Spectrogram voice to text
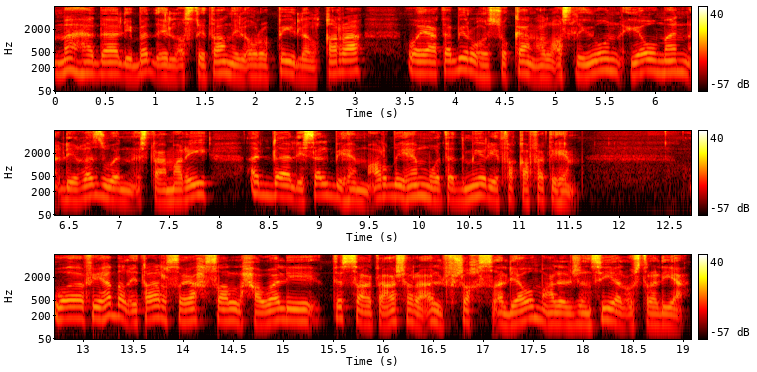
مهد لبدء الاستيطان الأوروبي للقاره ويعتبره السكان الأصليون يوما لغزو استعماري أدى لسلبهم أرضهم وتدمير ثقافتهم. وفي هذا الإطار سيحصل حوالي 19 ألف شخص اليوم على الجنسية الأسترالية.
